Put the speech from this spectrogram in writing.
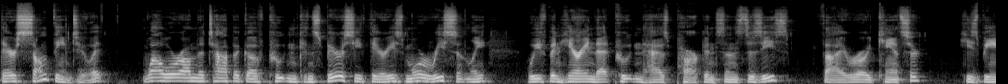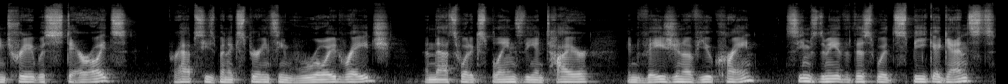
there's something to it. While we're on the topic of Putin conspiracy theories, more recently, We've been hearing that Putin has Parkinson's disease, thyroid cancer. He's being treated with steroids. Perhaps he's been experiencing roid rage, and that's what explains the entire invasion of Ukraine. Seems to me that this would speak against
